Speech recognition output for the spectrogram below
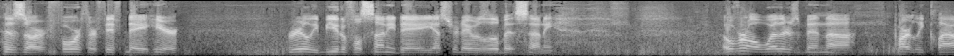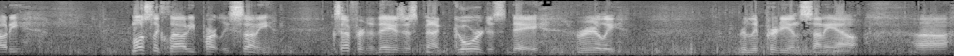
This is our fourth or fifth day here. Really beautiful sunny day. Yesterday was a little bit sunny. Overall weather's been uh, partly cloudy, mostly cloudy, partly sunny. Except for today, it's just been a gorgeous day. Really, really pretty and sunny out. Uh,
